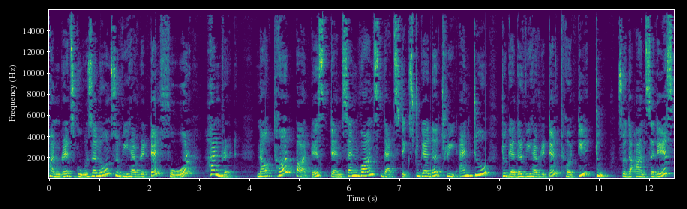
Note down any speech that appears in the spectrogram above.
Hundreds goes alone. So we have written 400. Now third part is tens and ones that sticks together 3 and 2. Together we have written 32. So the answer is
